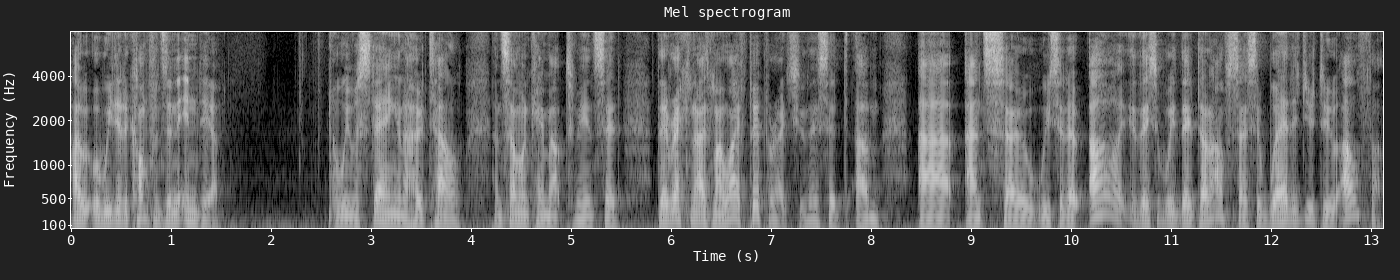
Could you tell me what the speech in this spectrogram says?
I, we did a conference in India, we were staying in a hotel, and someone came up to me and said they recognised my wife Pippa. Actually, they said, um, uh, and so we said, oh, they said we, they've done Alpha. So I said, where did you do Alpha?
